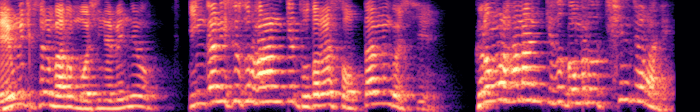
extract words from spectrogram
내용의 직선은 바로 무엇이냐면요. 인간이 스스로 하나님께 도달할 수 없다는 것이 걸 하나님께서 너무나도 친절하게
